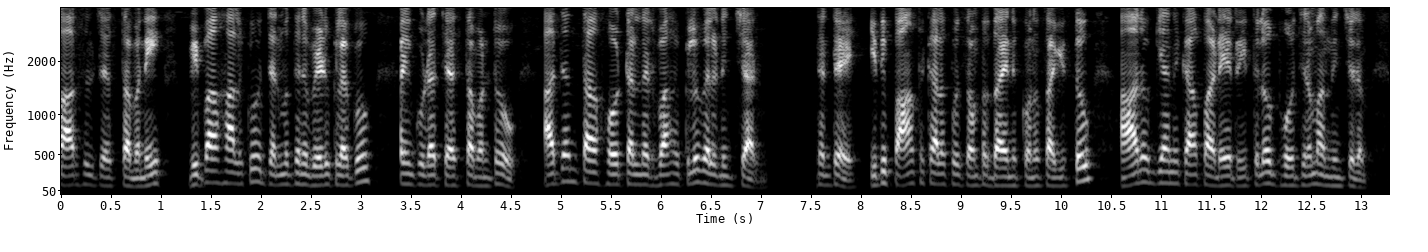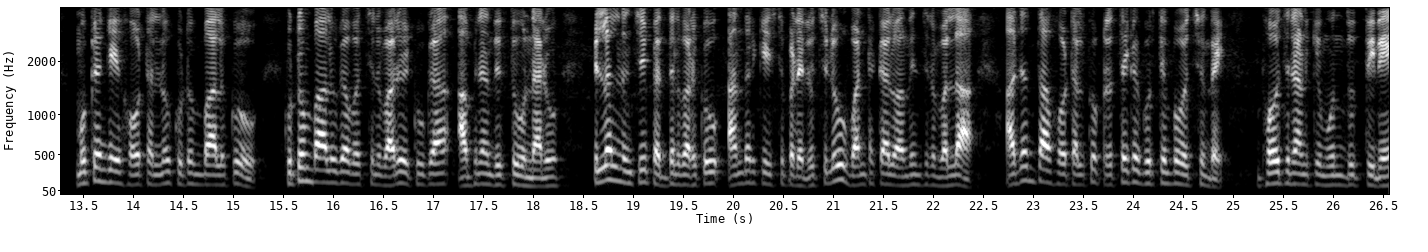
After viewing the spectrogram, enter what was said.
పార్సల్ చేస్తామని వివాహాలకు జన్మదిన వేడుకలకు కూడా చేస్తామంటూ అజంతా హోటల్ నిర్వాహకులు వెల్లడించారు. ఏంటంటే ఇది పాతకాలపు సంప్రదాయాన్ని కొనసాగిస్తూ ఆరోగ్యాన్ని కాపాడే రీతిలో భోజనం అందించడం. ముఖ్యంగా ఈ హోటల్ను కుటుంబాలకు కుటుంబాలుగా వచ్చిన వారు ఎక్కువగా అభినందిస్తూ ఉన్నారు. పిల్లల నుంచి పెద్దల వరకు అందరికీ ఇష్టపడే రుచులు వంటకాలు అందించడం వల్ల అజంతా హోటల్కు ప్రత్యేక గుర్తింపు వచ్చింది. భోజనానికి ముందు తినే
